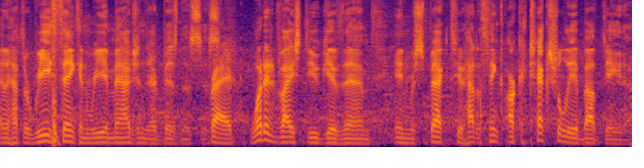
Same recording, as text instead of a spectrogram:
and they have to rethink and reimagine their businesses. Right. What advice do you give them in respect to how to think architecturally about data?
